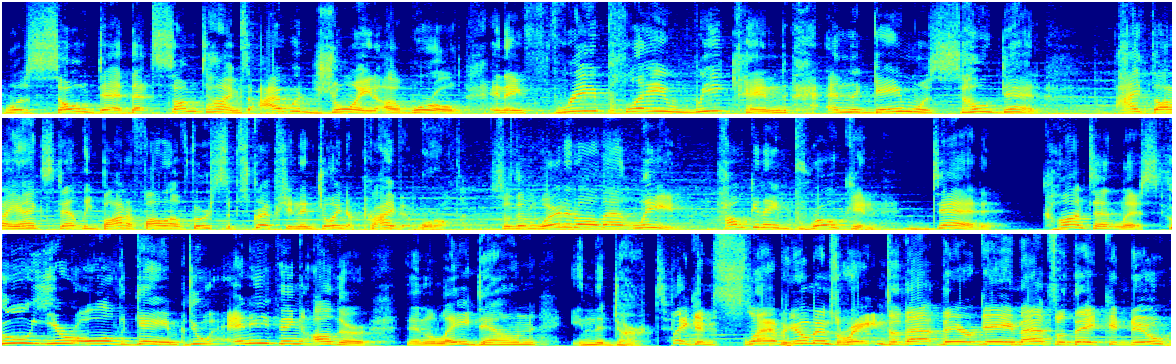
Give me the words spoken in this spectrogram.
was so dead that sometimes I would join a world in a free play weekend and the game was so dead I thought I accidentally bought a Fallout First subscription and joined a private world. So then where did all that lead? How can a broken, dead, contentless, two year old game do anything other than lay down in the dirt. They can slam humans right into that their game. That's what they can do.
